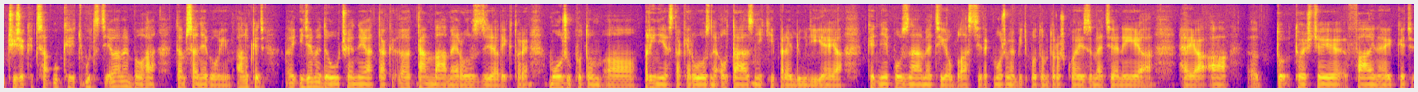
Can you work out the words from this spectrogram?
Čiže keď sa keď uctievame Boha, tam sa nebojím. Ale keď ideme do učenia, tak e, tam máme rozdiely, ktoré môžu potom e, priniesť také rôzne otázniky pre ľudí. Hej, a keď nepoznáme tie oblasti, tak môžeme byť potom trošku aj zmetení. A, hej, a, a to, to ešte je fajn, hej, keď e,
